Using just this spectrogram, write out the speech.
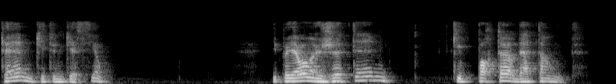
t'aime qui est une question. Il peut y avoir un je t'aime qui est porteur d'attente.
